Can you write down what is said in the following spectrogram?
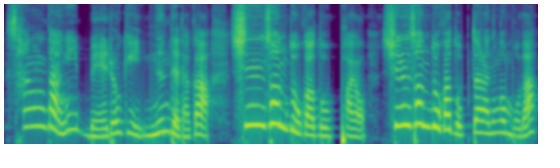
상당히 매력이 있는 데다가 신선도가 높아요. 신선도가 높다라는 건 뭐다?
